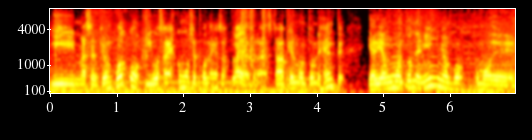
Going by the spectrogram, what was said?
y me acerqué un poco y vos sabes cómo se ponen esas playas, ¿verdad? Estaba aquel montón de gente y había un montón de niños, vos, como de,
